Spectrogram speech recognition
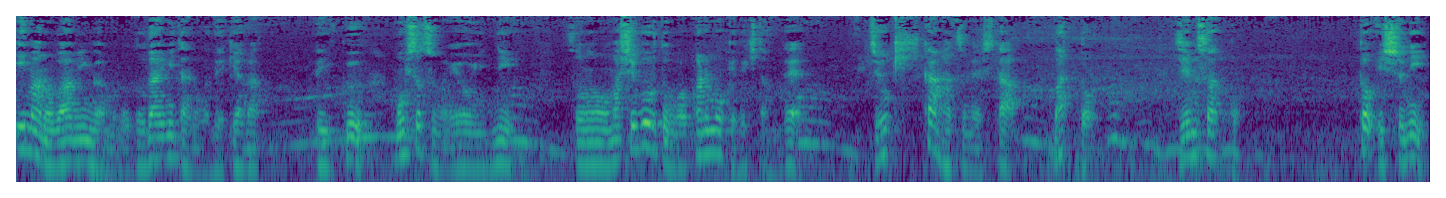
今のバーミンガムの土台みたいのが出来上がっていく、もう一つの要因に、そのマッシュ・ボルトンがお金儲けできたんで、蒸気機関発明したバット、ジェームス・ワットと一緒に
